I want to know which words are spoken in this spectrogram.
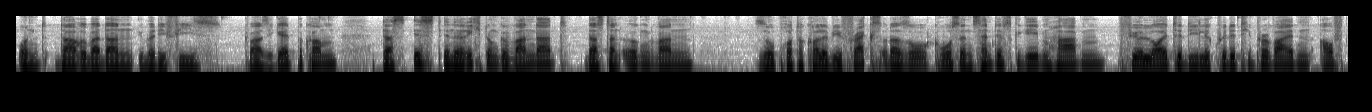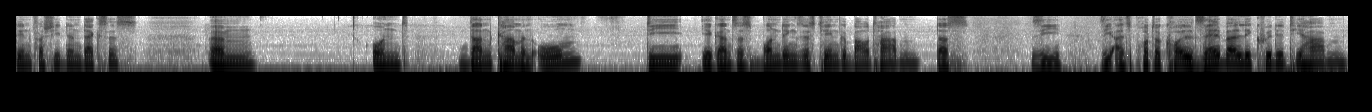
und darüber dann über die Fees quasi Geld bekommen. Das ist in eine Richtung gewandert, dass dann irgendwann so Protokolle wie Frax oder so große Incentives gegeben haben für Leute, die Liquidity providen auf den verschiedenen DEXs. Ähm, und dann kamen Ohm, die ihr ganzes Bonding-System gebaut haben, dass sie sie als Protokoll selber Liquidity haben.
